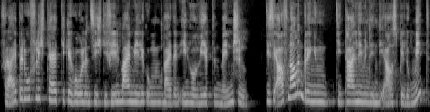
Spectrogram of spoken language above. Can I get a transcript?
Freiberuflich Tätige holen sich die Filmeinwilligungen bei den involvierten Menschen. Diese Aufnahmen bringen die Teilnehmenden in die Ausbildung mit,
